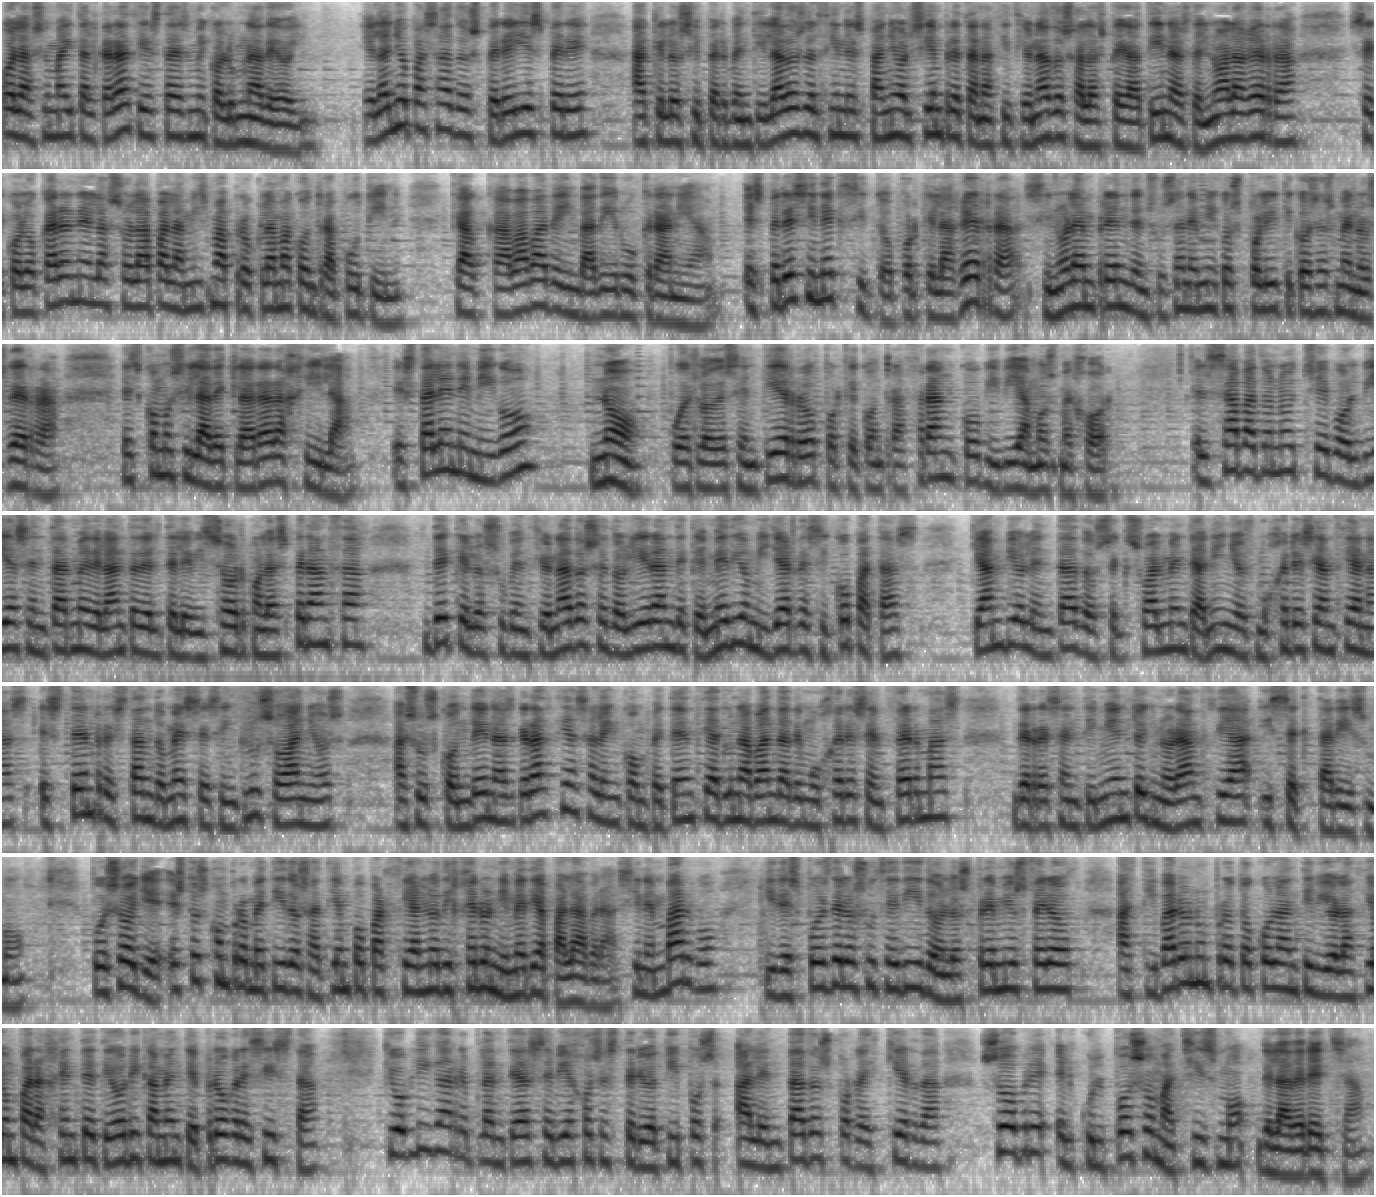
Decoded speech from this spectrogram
Hola, soy Maite Alcaraz y esta es mi columna de hoy. El año pasado esperé y esperé a que los hiperventilados del cine español, siempre tan aficionados a las pegatinas del no a la guerra, se colocaran en la solapa la misma proclama contra Putin, que acababa de invadir Ucrania. Esperé sin éxito, porque la guerra, si no la emprenden sus enemigos políticos, es menos guerra. Es como si la declarara Gila. ¿Está el enemigo? No, pues lo desentierro porque contra Franco vivíamos mejor. El sábado noche volví a sentarme delante del televisor con la esperanza de que los subvencionados se dolieran de que medio millar de psicópatas que han violentado sexualmente a niños, mujeres y ancianas estén restando meses, incluso años, a sus condenas gracias a la incompetencia de una banda de mujeres enfermas de resentimiento, ignorancia y sectarismo. Pues oye, estos comprometidos a tiempo parcial no dijeron ni media palabra. Sin embargo, y después de lo sucedido en los premios Feroz, activaron un protocolo antiviolación para gente teóricamente progresista que obliga a replantearse viejos estereotipos alentados por la izquierda sobre el culposo machismo de la derecha.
